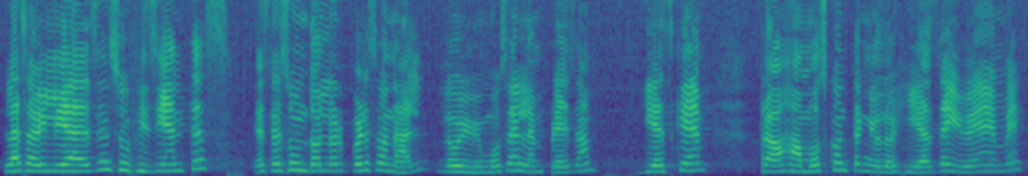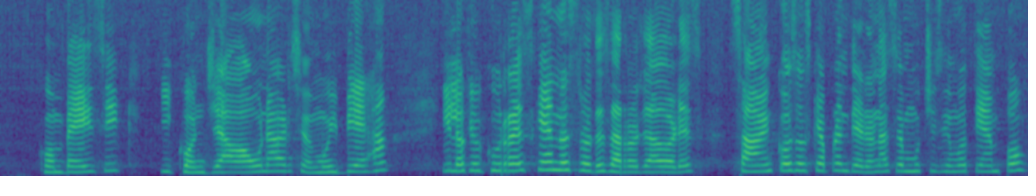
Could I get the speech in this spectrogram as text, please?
Las habilidades insuficientes, este es un dolor personal, lo vivimos en la empresa, y es que trabajamos con tecnologías de IBM, con BASIC y con Java, una versión muy vieja, Y lo que ocurre es que nuestros desarrolladores saben cosas que aprendieron hace muchísimo tiempo,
